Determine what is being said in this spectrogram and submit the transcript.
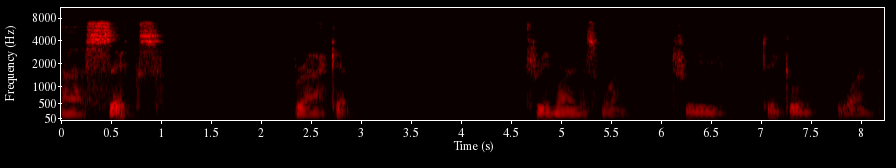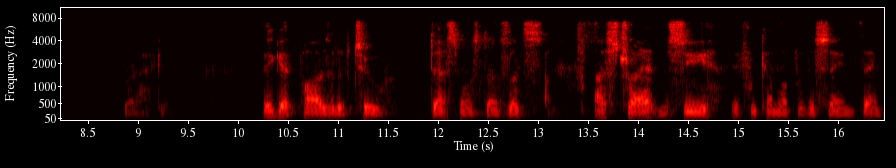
uh, 6 bracket 3 minus 1. 3 take away 1 bracket. They get positive 2. Desmos does. Let's us try it and see if we come up with the same thing.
